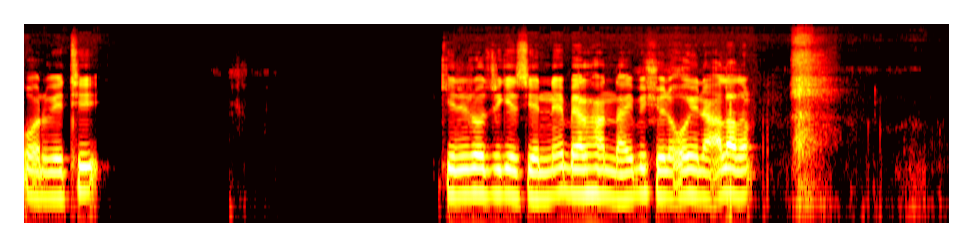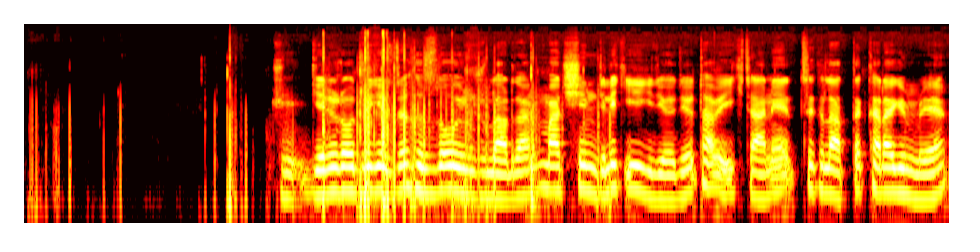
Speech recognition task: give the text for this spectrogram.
Forveti Geri Rodriguez yerine Belhanda'yı bir şöyle oyuna alalım. Çünkü Geri Rodriguez de hızlı oyunculardan. Maç şimdilik iyi gidiyor diyor. Tabii iki tane tıklattık Karagümrük'e.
